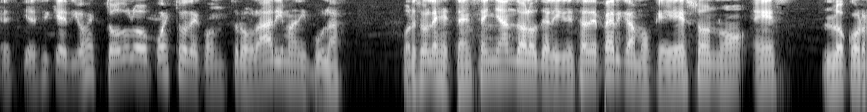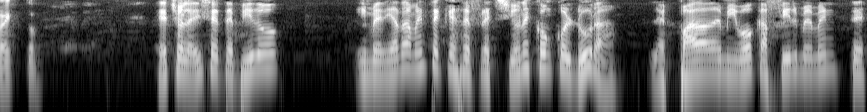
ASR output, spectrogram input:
Es decir que Dios es todo lo opuesto de controlar y manipular. Por eso les está enseñando a los de la iglesia de Pérgamo que eso no es lo correcto. De hecho, le dice, te pido inmediatamente que reflexiones con cordura la espada de mi boca firmemente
